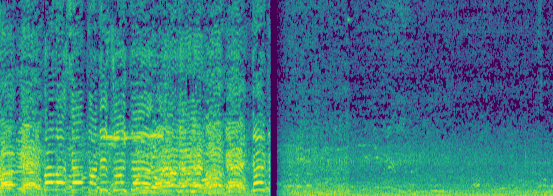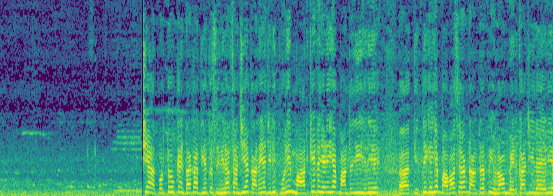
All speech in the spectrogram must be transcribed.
ਠੋਕੇ ਬਾਬਾ ਸਾਹਿਬ ਤੁਹਾਡੀ ਸੋਚ ਤੇ ਤੇਰਾ ਦੇਾਂਗੇ ਠੋਕੇ ਜੈ ਹੁਸ਼ਿਆਰਪੁਰ ਤੋਂ ਘੰਟਾ ਘਰ ਦੀਆਂ ਤਸਵੀਰਾਂ ਸਾਂਝੀਆਂ ਕਰ ਰਹੇ ਹਾਂ, ਜਿਹੜੀ ਪੂਰੀ ਮਾਰਕੀਟ ਜਿਹੜੀ ਆ ਬੰਦ ਦੀ ਜਿਹੜੀ ਕੀਤੀ ਗਈ ਹੈ ਬਾਬਾ ਸਾਹਿਬ ਡਾਕਟਰ ਭੀਮਰਾਓ ਅੰਬੇਡਕਰ ਜੀ ਦਾ ਜਿਹੜੀ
